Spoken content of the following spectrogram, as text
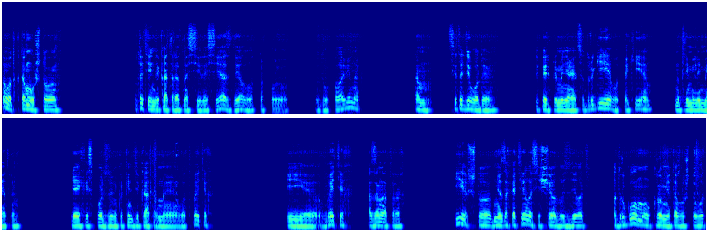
Ну вот к тому, что вот эти индикаторы относились. Я сделал вот такой вот с двух половинок. Там светодиоды теперь применяются другие, вот такие на 3 миллиметра. Я их использую как индикаторные вот в этих и в этих озонаторах. И что мне захотелось еще сделать по-другому, кроме того, что вот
